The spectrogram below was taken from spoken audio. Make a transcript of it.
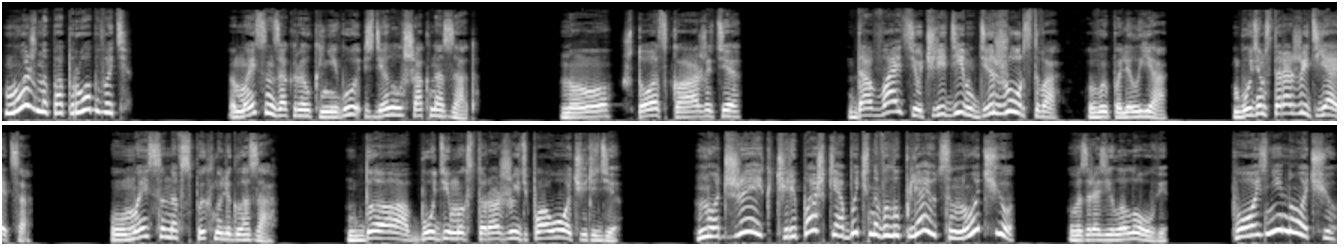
«Можно попробовать». Мейсон закрыл книгу, сделал шаг назад. «Ну, что скажете?» «Давайте учредим дежурство!» — выпалил я. «Будем сторожить яйца!» У Мейсона вспыхнули глаза. «Да, будем их сторожить по очереди!» «Но, Джейк, черепашки обычно вылупляются ночью!» — возразила Лоуви. «Поздней ночью.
